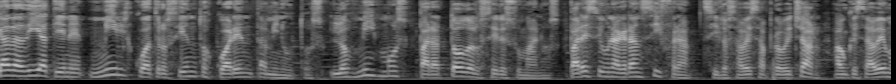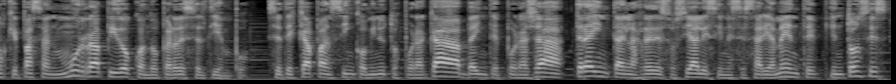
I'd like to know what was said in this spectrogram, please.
Cada día tiene 1440 minutos, los mismos para todos los seres humanos. Parece una gran cifra si lo sabes aprovechar, aunque sabemos que pasan muy rápido cuando perdes el tiempo. Se te escapan 5 minutos por acá, 20 por allá, 30 en las redes sociales innecesariamente. Entonces,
